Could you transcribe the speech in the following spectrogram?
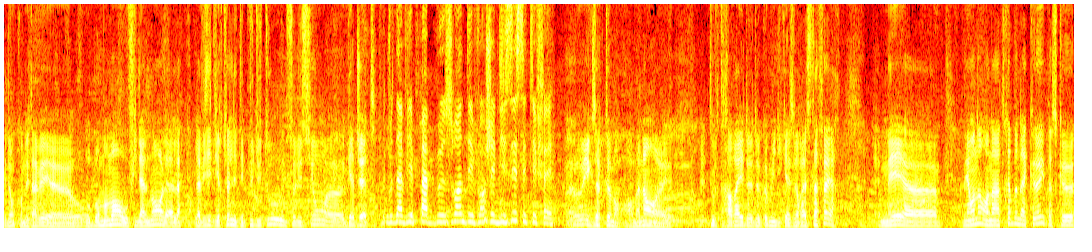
Et donc on est arrivé euh, au bon moment où finalement la, la- la visite virtuelle n'était plus du tout une solution euh, gadget. Vous n'aviez pas besoin d'évangéliser, c'était fait. Euh, exactement. Alors maintenant, tout le travail de, de communication reste à faire. Mais, mais on, a, on a un très bon accueil parce que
